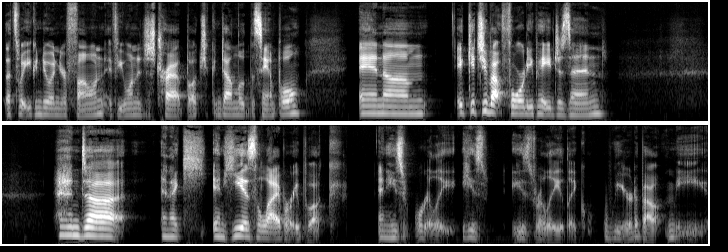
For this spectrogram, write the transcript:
That's what you can do on your phone. If you want to just try out books, you can download the sample. And um, it gets you about 40 pages in. And uh, and I and he has the library book and he's really he's he's really like weird about me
